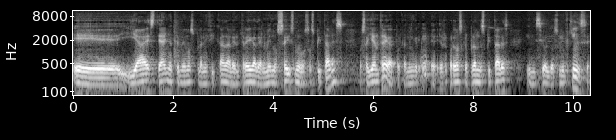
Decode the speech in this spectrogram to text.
eh, ya este año tenemos planificada la entrega de al menos seis nuevos hospitales, o sea, ya entrega, porque eh, recordemos que el plan de hospitales inició el 2015,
